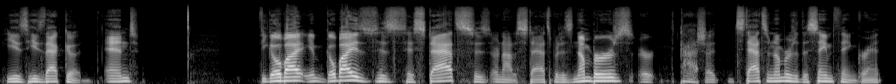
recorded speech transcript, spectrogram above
He's he's that good, and if you go by go by his, his his stats, his or not his stats, but his numbers, or gosh, stats and numbers are the same thing. Grant,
